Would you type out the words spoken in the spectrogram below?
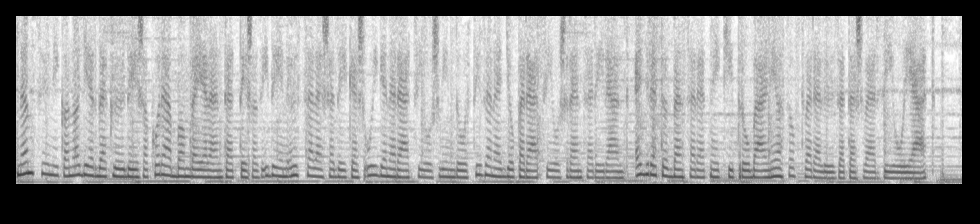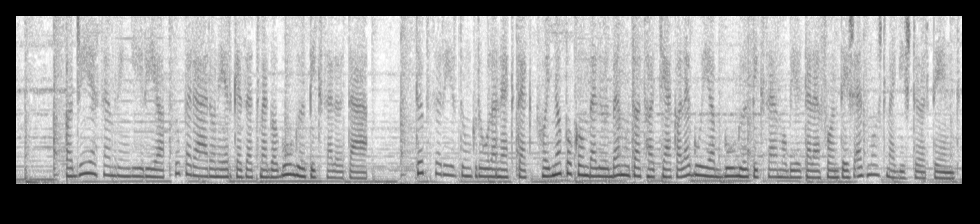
Nem szűnik a nagy érdeklődés a korábban bejelentett és az idén ősszel esedékes új generációs Windows 11 operációs rendszer iránt, egyre többen szeretnék kipróbálni a szoftver előzetes verzióját. A GSM Ring írja, szuperáron érkezett meg a Google Pixel 5a. Többször írtunk róla nektek, hogy napokon belül bemutathatják a legújabb Google Pixel mobiltelefont és ez most meg is történt.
